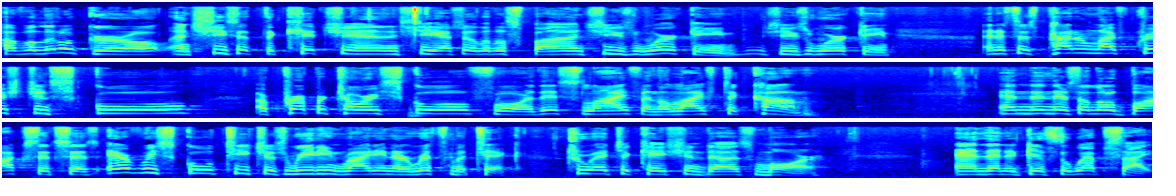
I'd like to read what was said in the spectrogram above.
of a little girl, and she's at the kitchen, and she has her little sponge. She's working. She's working. And it says Pattern Life Christian School, a preparatory school for this life and the life to come. And then there's a little box that says every school teaches reading, writing, and arithmetic. True education does more. And then it gives the website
